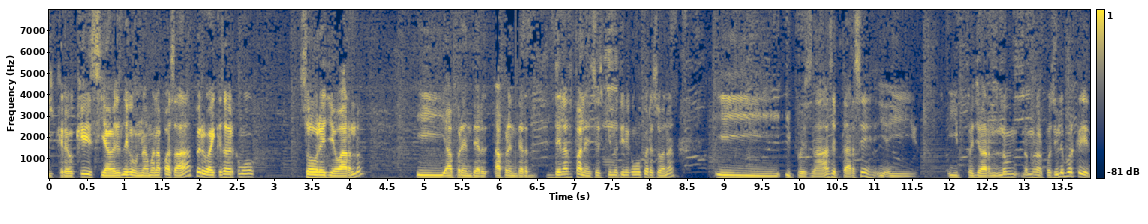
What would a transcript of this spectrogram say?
y creo que sí, a veces le una mala pasada, pero hay que saber cómo sobrellevarlo y aprender, aprender de las falencias que uno tiene como persona y, y pues nada, aceptarse y, y, pues llevar lo, mejor posible porque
